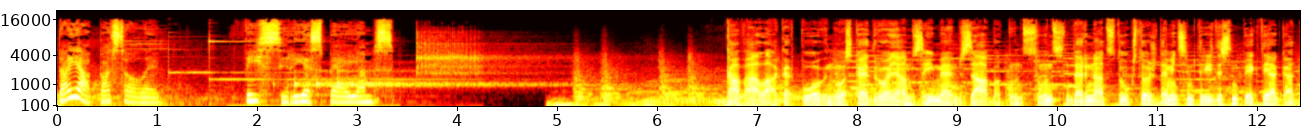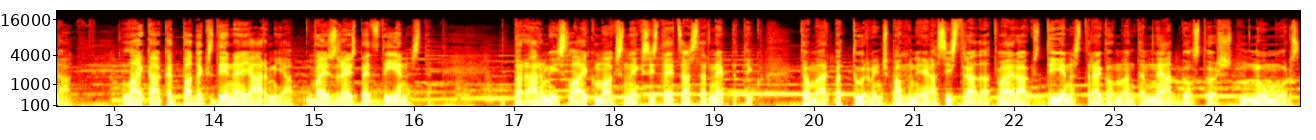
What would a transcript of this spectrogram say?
tajā pasaulē viss ir iespējams. Kā vēlāk ar pogu noskaidrojām, zīmējums zābaks un suns darināts 1935. gadā, laikā, kad padeks dienēja armijā vai uzreiz pēc dienesta. Par armijas laiku mākslinieks izteicās ar nepatiku, tomēr pat tur viņš pamanījās izstrādāt vairākus dienas reglamentam neatbilstošus numurus,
